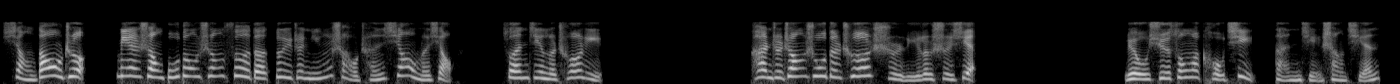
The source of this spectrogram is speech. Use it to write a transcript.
想到这，面上不动声色的对着宁少臣笑了笑，钻进了车里。看着张叔的车驶离了视线，柳絮松了口气，赶紧上前，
